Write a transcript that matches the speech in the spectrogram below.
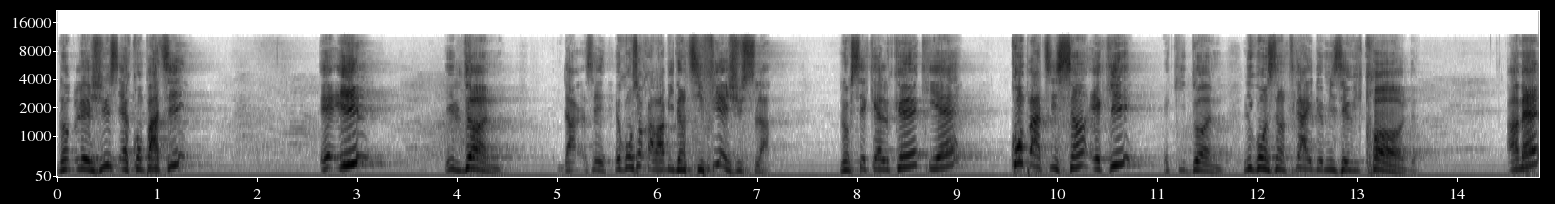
Donc, le juste est compati et il, il donne. Et qu'on soit capable d'identifier juste là. Donc, c'est quelqu'un qui est compatissant et qui et qui donne. Il a un entrailles de miséricorde. Amen?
